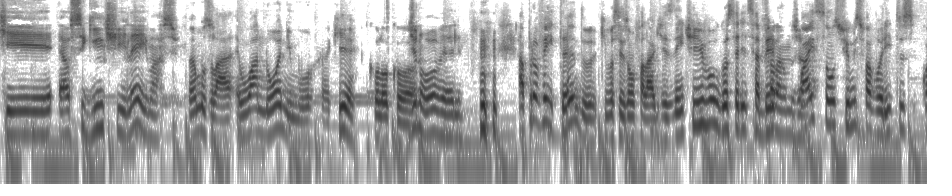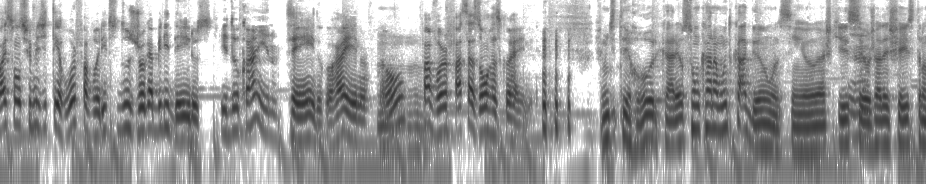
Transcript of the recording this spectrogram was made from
que é o seguinte, lei, Márcio. Vamos lá, o anônimo aqui colocou. De novo ele. Aproveitando que vocês vão falar de Resident Evil, gostaria de saber quais são os filmes favoritos, quais são os filmes de terror favoritos dos jogabilideiros. E do Corraino. Sim, do Corraino. Então, hum. por favor, faça as honras, Corraino. Filme de terror, cara, eu sou um cara muito cagão, assim. Eu acho que isso, é. eu já deixei isso trans,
